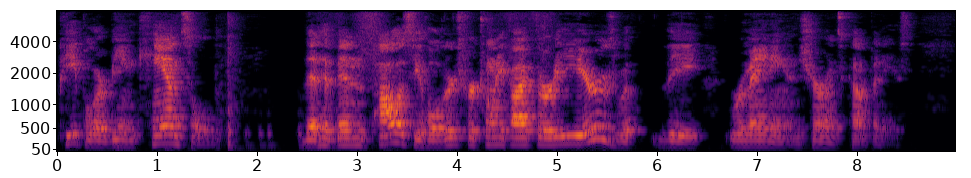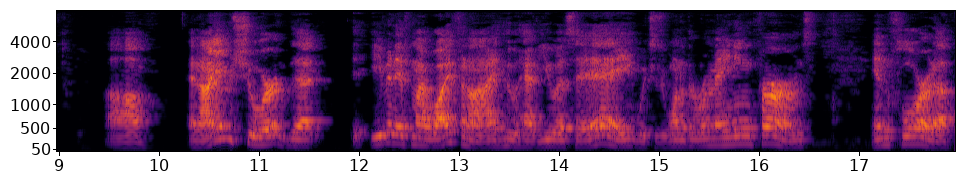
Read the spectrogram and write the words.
people are being canceled that have been policyholders for 25, 30 years with the remaining insurance companies. Uh, and I am sure that even if my wife and I, who have USAA, which is one of the remaining firms in Florida,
